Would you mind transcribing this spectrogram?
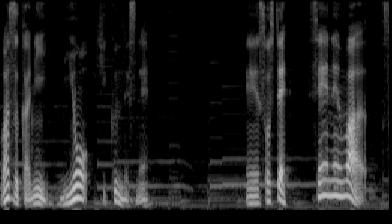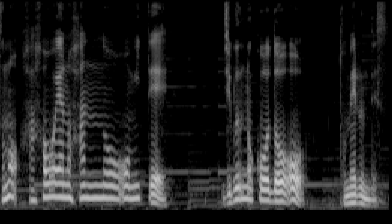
わずかに身を引くんですね。えー、そして青年はその母親の反応を見て自分の行動を止めるんです。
